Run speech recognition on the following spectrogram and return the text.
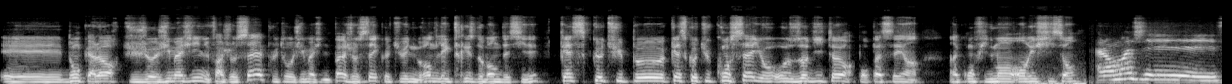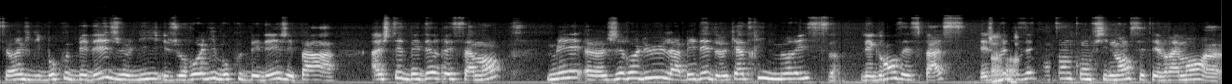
Et donc alors, j'imagine, enfin je sais plutôt, j'imagine pas, je sais que tu es une grande lectrice de bande dessinée. Qu'est-ce que tu peux, qu'est-ce que tu conseilles aux, auditeurs pour passer un, confinement enrichissant? Alors moi j'ai, c'est vrai que je lis beaucoup de BD, je lis, je relis beaucoup de BD. J'ai pas acheté de BD récemment, mais euh, j'ai relu la BD de Catherine Meurice, Les grands espaces, et je me ah. disais qu'en temps de confinement c'était vraiment euh,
